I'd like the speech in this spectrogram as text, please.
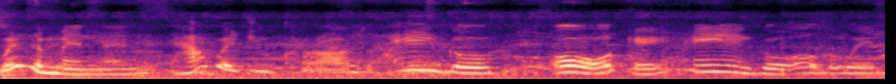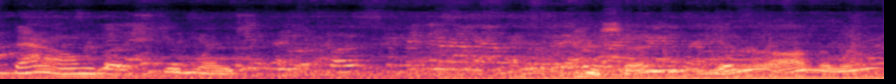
Wait a minute. How would you cross go? Oh, okay, and go all the way down, but she went. So get her all the way.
